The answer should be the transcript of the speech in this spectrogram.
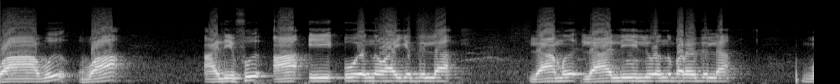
വാവ് വ അലിഫ് ആ ഇ ഉ എന്ന് വായിക്കത്തില്ല. ലാമ് ലാലീലു എന്ന് പറയത്തില്ല. വ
